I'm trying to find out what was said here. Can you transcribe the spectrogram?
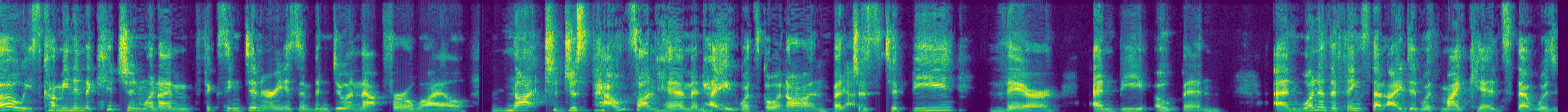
oh, he's coming in the kitchen when I'm fixing dinner. He hasn't been doing that for a while. Not to just pounce on him and, hey, what's going on, but Yes. just to be there and be open. And one of the things that I did with my kids that was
